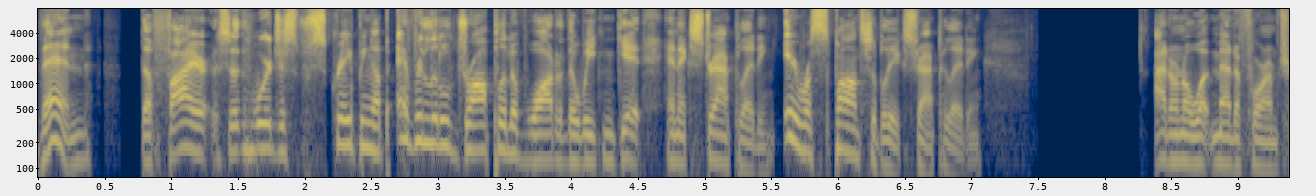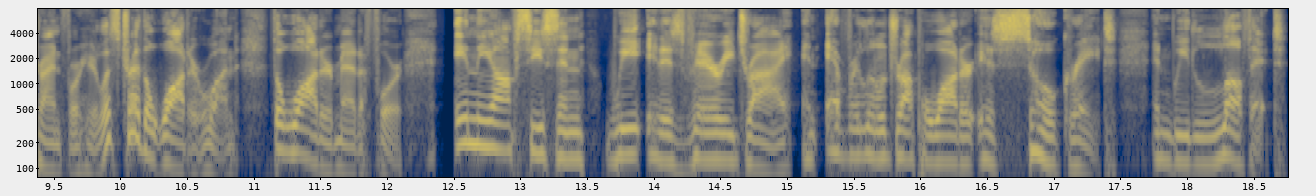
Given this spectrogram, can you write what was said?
Then the fire, so we're just scraping up every little droplet of water that we can get and extrapolating, irresponsibly extrapolating. I don't know what metaphor I'm trying for here. Let's try the water one. The water metaphor. In the off season, we it is very dry and every little drop of water is so great and we love it.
